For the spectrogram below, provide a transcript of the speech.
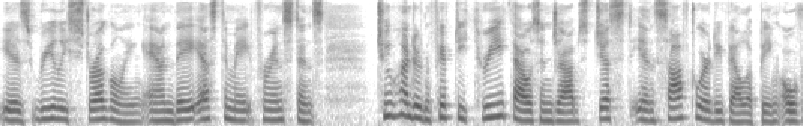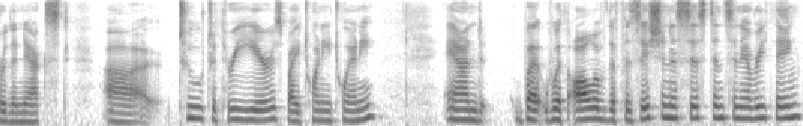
is really struggling, and they estimate, for instance, 253,000 jobs just in software developing over the next uh, two to three years by 2020. And but with all of the physician assistants and everything,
